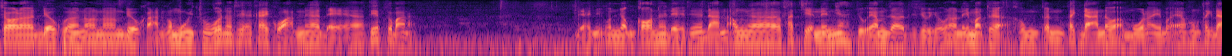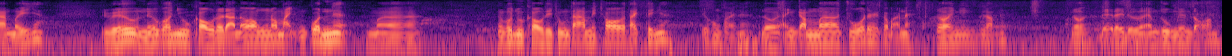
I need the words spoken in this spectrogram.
cho điều nó, nó điều khiển có mùi chúa nó sẽ cai quản ờ, để tiếp các bạn ạ. Để những con nhộng con ấy để đàn ong ờ, phát triển lên nhé. Chủ em giờ thì chủ yếu là lấy mật thôi ạ không cần tách đàn đâu ạ. Mùa này bọn em không tách đàn mấy nhé. Nếu nếu có nhu cầu là đàn ong nó mạnh quân ấy mà nó có nhu cầu thì chúng ta mới cho tách thế nhé chứ không phải nữa rồi anh găm à, chúa đây các bạn này. Rồi anh găm đấy. Rồi để đây được em zoom lên rõ mà.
